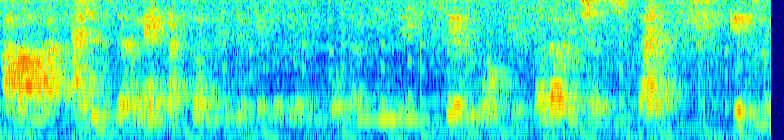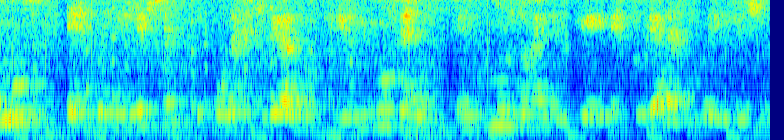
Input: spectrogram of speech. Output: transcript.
al internet actualmente, que es otro tipo también de sesgo, que está la brecha digital que tuvimos el privilegio de poder estudiar, porque vivimos en, un mundo en el que estudiar es un privilegio.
